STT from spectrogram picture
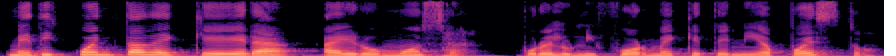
Me di cuenta de que era aeromosa por el uniforme que tenía puesto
